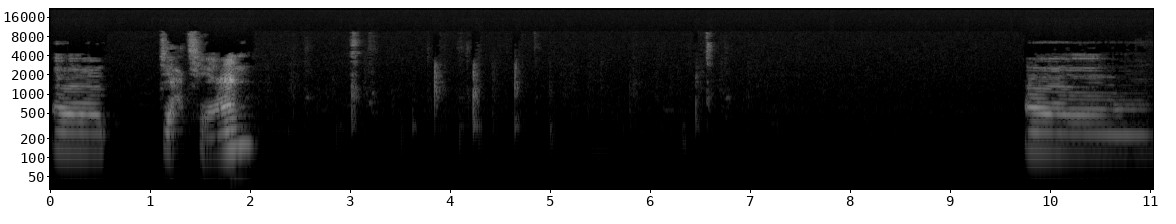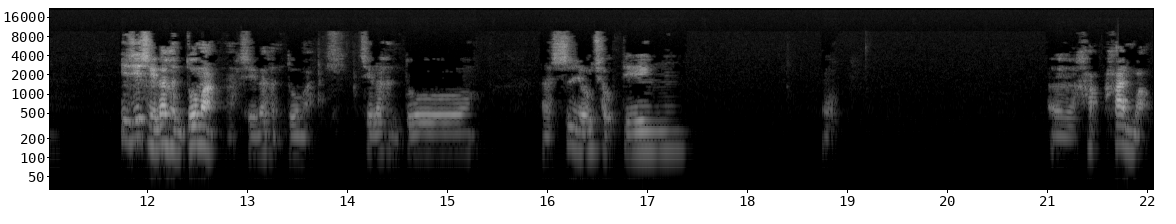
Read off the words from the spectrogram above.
呃，甲醛，嗯，一直写了很多嘛，啊，写了很多嘛，写了很多，啊，巳酉丑丁，哦，呃，亥亥卯，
